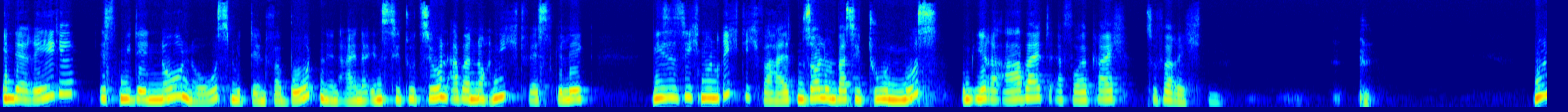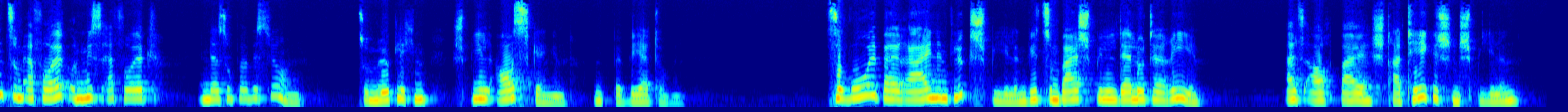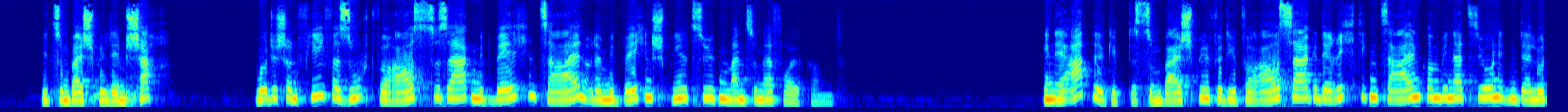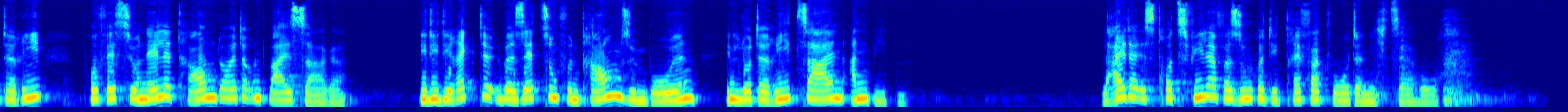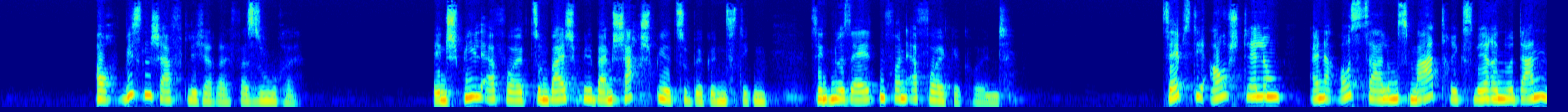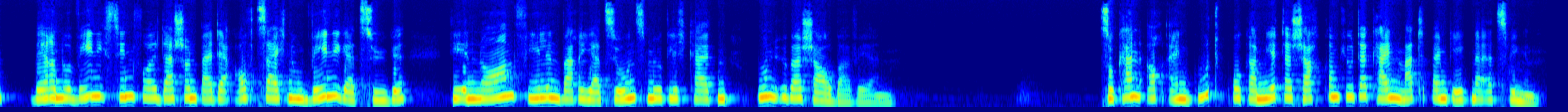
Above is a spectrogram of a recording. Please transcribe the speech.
In der Regel ist mit den No-Nos, mit den Verboten in einer Institution aber noch nicht festgelegt, wie sie sich nun richtig verhalten soll und was sie tun muss, um ihre Arbeit erfolgreich zu verrichten. Nun zum Erfolg und Misserfolg in der Supervision, zu möglichen Spielausgängen und Bewertungen. Sowohl bei reinen Glücksspielen wie zum Beispiel der Lotterie, als auch bei strategischen Spielen wie zum Beispiel dem Schach, wurde schon viel versucht vorauszusagen, mit welchen Zahlen oder mit welchen Spielzügen man zum Erfolg kommt. In Neapel gibt es zum Beispiel für die Voraussage der richtigen Zahlenkombinationen in der Lotterie professionelle Traumdeuter und Weissager, die die direkte Übersetzung von Traumsymbolen in Lotteriezahlen anbieten. Leider ist trotz vieler Versuche die Trefferquote nicht sehr hoch. Auch wissenschaftlichere Versuche, den Spielerfolg zum Beispiel beim Schachspiel zu begünstigen, sind nur selten von Erfolg gekrönt. Selbst die Aufstellung einer Auszahlungsmatrix wäre nur dann wäre nur wenig sinnvoll, da schon bei der Aufzeichnung weniger Züge die enorm vielen Variationsmöglichkeiten unüberschaubar wären. So kann auch ein gut programmierter Schachcomputer kein Matt beim Gegner erzwingen.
